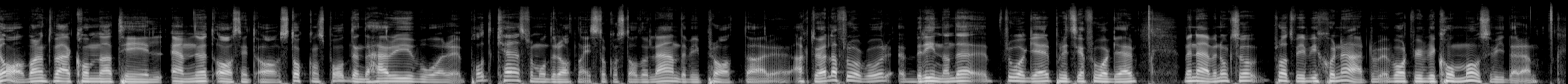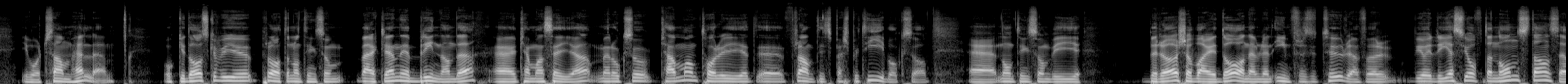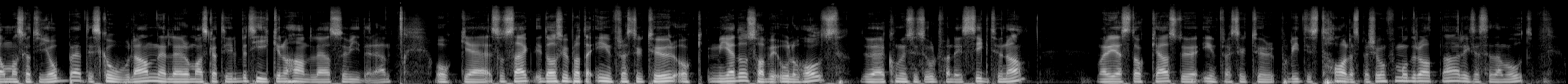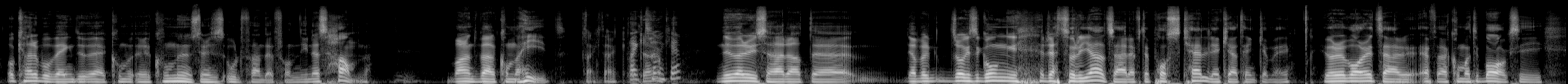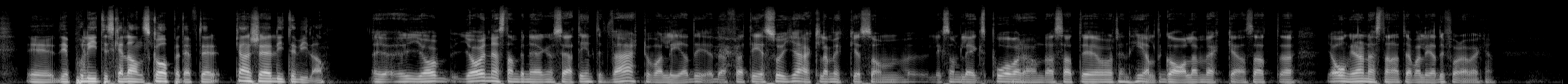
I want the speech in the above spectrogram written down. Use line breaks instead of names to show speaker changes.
Ja, varmt välkomna till ännu ett avsnitt av Stockholmspodden. Det här är ju vår podcast från Moderaterna i Stockholms stad och län där vi pratar aktuella frågor, brinnande frågor, politiska frågor, men även också pratar vi visionärt, vart vi vill komma och så vidare i vårt samhälle. Och idag ska vi ju prata någonting som verkligen är brinnande eh, kan man säga, men också kan man ta det i ett eh, framtidsperspektiv också. Eh, någonting som vi berörs av varje dag, nämligen infrastrukturen. För vi reser ju ofta någonstans, om man ska till jobbet, till skolan eller om man ska till butiken och handla och så vidare. Och eh, som sagt, idag ska vi prata infrastruktur och med oss har vi Olof Holst, du är kommunstyrelsens ordförande i Sigtuna. Maria Stockhaus, du är infrastrukturpolitisk talesperson för Moderaterna, riksdagsledamot. Och Karo Boväng, du är kom eh, kommunstyrelsens ordförande från Nynäshamn. Varmt välkomna hit.
Tack, tack.
Tack så mycket.
Nu är det ju så här att eh, det har väl dragits igång rätt så rejält så här efter påskhelgen kan jag tänka mig. Hur har det varit så här efter att komma tillbaks i eh, det politiska landskapet efter kanske lite vila?
Jag, jag, är nästan benägen att säga att det är inte värt att vara ledig därför att det är så jäkla mycket som liksom läggs på varandra så att det har varit en helt galen vecka så att eh, jag ångrar nästan att jag var ledig förra veckan.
